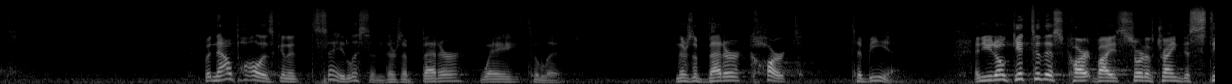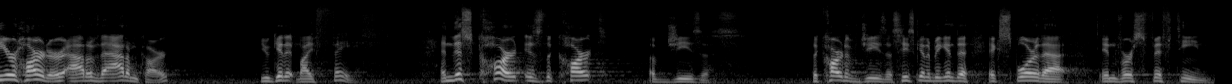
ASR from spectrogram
But now Paul is going to say, listen, there's a better way to live. And there's a better cart to be in. And you don't get to this cart by sort of trying to steer harder out of the Adam cart. You get it by faith. And this cart is the cart of Jesus the cart of Jesus. He's going to begin to explore that in verse 15.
